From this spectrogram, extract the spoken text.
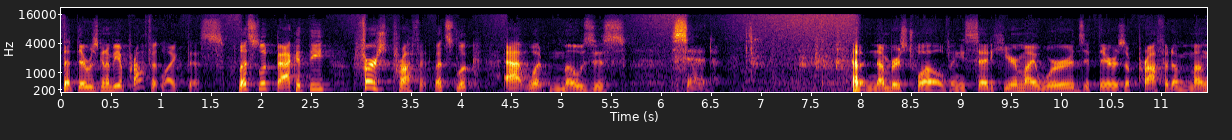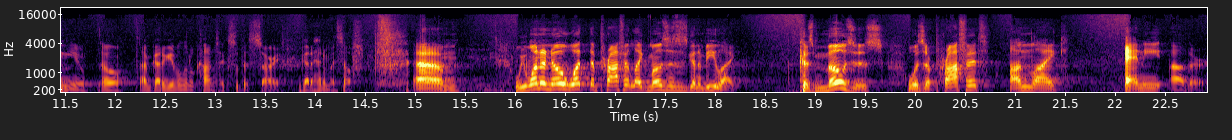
that there was going to be a prophet like this. Let's look back at the first prophet. Let's look at what Moses said. Out of Numbers 12, and he said, Hear my words, if there is a prophet among you. Oh, I've got to give a little context to this. Sorry, I got ahead of myself. Um, we want to know what the prophet like Moses is going to be like. Because Moses was a prophet unlike any other.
